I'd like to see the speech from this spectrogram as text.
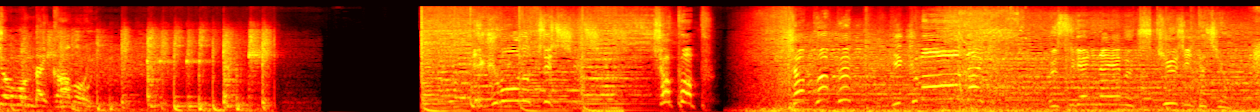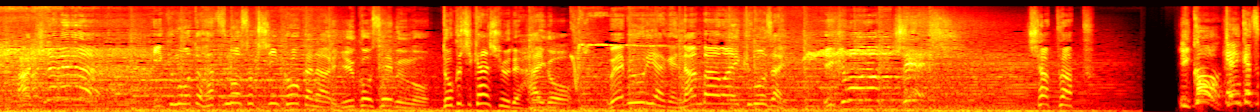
爆笑問題カーボーイ。育毛の知識チャップアップ。チャップアップ。育毛剤薄毛に悩む地球人たちを。諦めるな。育毛と発毛促進効果のある有効成分を独自監修で配合。ウェブ売上 Ｎｏ.1 育毛剤。育毛の知識チャップアップ。行こう献血。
